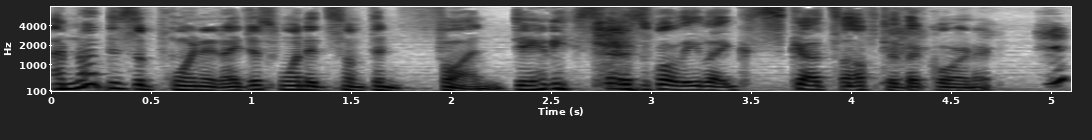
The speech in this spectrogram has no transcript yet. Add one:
I'm not disappointed. I just wanted something fun. Danni says while he like scuts off to the corner.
